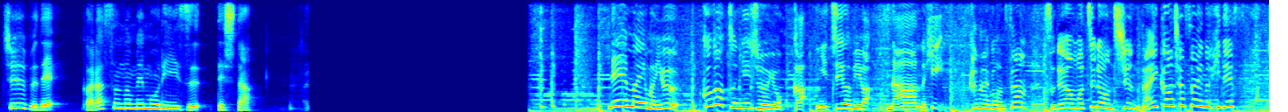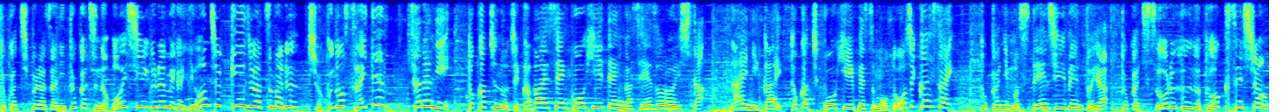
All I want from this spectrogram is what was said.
チューブでガラスのメモリーズでした。ねえ、まいまゆ、9月24日日曜日は何の日。かなごんさんそれはもちろん春大感謝祭の日です。十勝プラザに十勝の美味しいグルメが40軒以上集まる食の祭典。さらに、十勝の自家焙煎コーヒー店が勢ぞろいした第2回十勝コーヒーフェスも同時開催。他にもステージイベントや十勝ソウルフードトークセッション。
